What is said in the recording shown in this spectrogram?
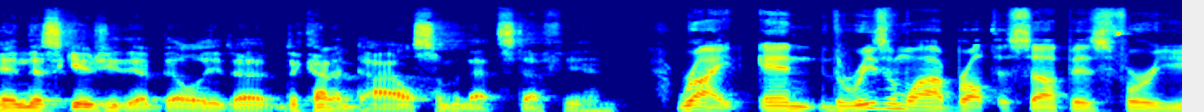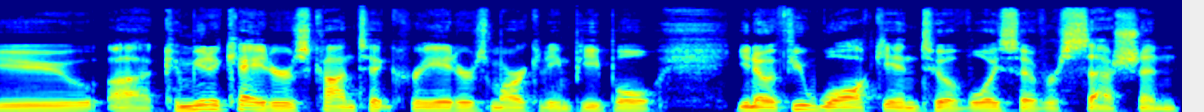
And this gives you the ability to, to kind of dial some of that stuff in. Right. And the reason why I brought this up is for you uh, communicators, content creators, marketing people. You know, if you walk into a voiceover session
